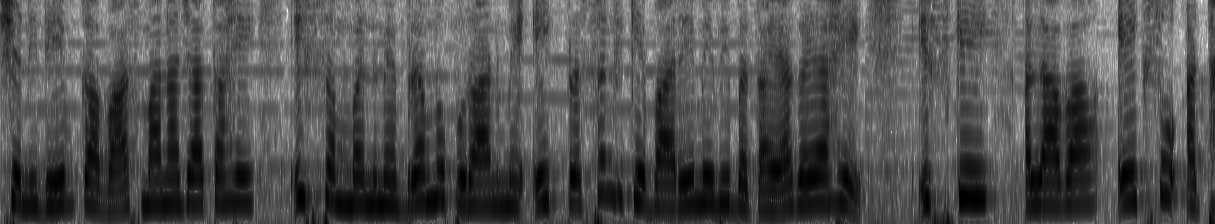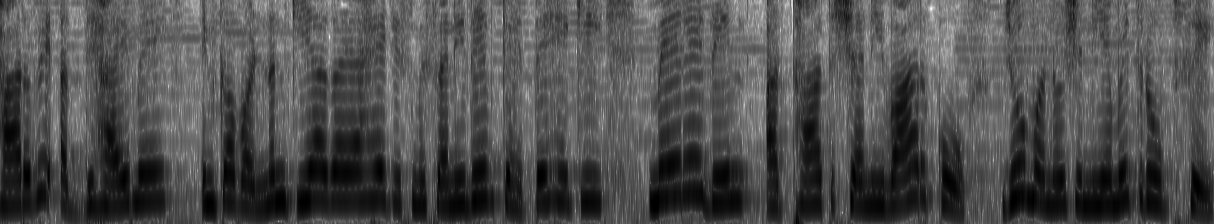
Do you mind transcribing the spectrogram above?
शनिदेव का वास माना जाता है। इस संबंध में ब्रह्म पुराण में एक प्रसंग के बारे में भी बताया गया है। इसके अलावा 118वें अध्याय में इनका वर्णन किया गया है, जिसमें शनिदेव कहते हैं कि मेरे दिन अर्थात शनिवार को जो मनुष्य नियमित रूप से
